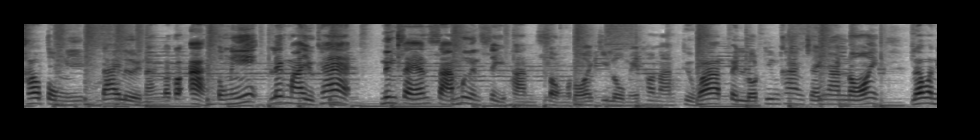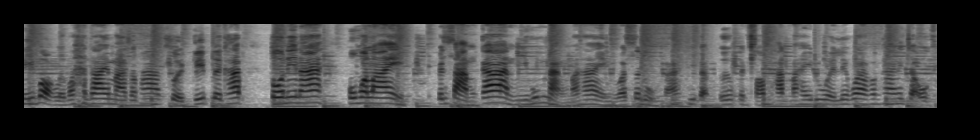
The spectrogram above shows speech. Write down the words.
เข้าตรงนี้ได้เลยนะ แล้วก็อะตรงนี้เลขมาอยู่แค่134,200 กิโลเมตรเท่านั้น ถือว่าเป็นรถที่ค่อนข้างใช้งานน้อย แล้ววันนี้บอกเลยว่าได้มาสภาพสวยกริปเลยครับ ตัวนี้นะพวงมาลัยเป็น 3 ก้าน มีหุ้มหนังมาให้ มีวัสดุนะ ที่แบบเออเป็นซอฟต์ทัชมาให้ด้วย เรียกว่าค่อนข้างที่จะโอเค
